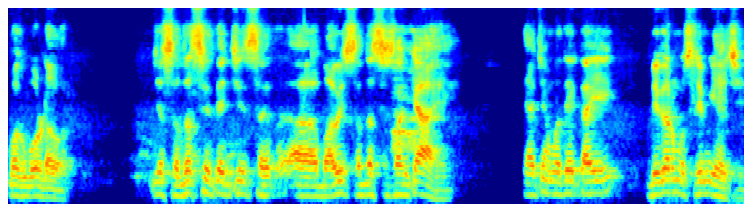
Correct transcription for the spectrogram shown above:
वक्फ बोर्डावर जे सदस्य त्यांची स बावीस सदस्य संख्या आहे त्याच्यामध्ये काही बिगर मुस्लिम घ्यायचे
